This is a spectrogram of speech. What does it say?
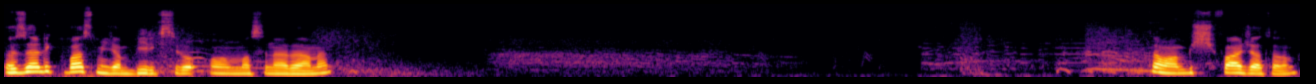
Özellik basmayacağım bir iksir olmasına rağmen. Tamam bir şifacı atalım.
